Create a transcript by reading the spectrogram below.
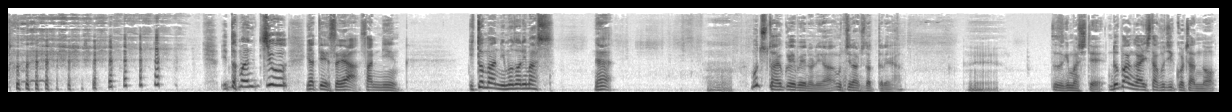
糸満中やってさや3人。糸満に戻ります。ね、うん、もうちょっと早く言えばいいのにや。うちなんちだったらや、えー。続きまして、ルパンが愛した藤子ちゃんの、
